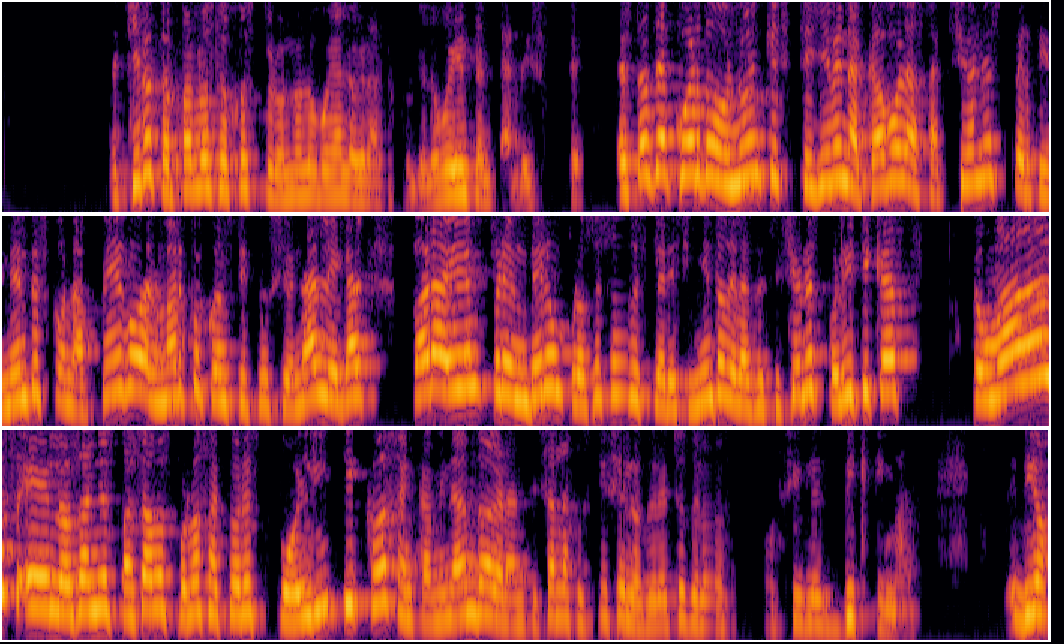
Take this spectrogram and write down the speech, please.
Me quiero tapar los ojos, pero no lo voy a lograr, Julio, lo voy a intentar. Dice, ¿estás de acuerdo o no en que se lleven a cabo las acciones pertinentes con apego al marco constitucional legal para emprender un proceso de esclarecimiento de las decisiones políticas tomadas en los años pasados por los actores políticos encaminando a garantizar la justicia y los derechos de las posibles víctimas.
